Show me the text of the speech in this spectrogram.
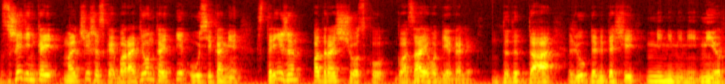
с жиденькой мальчишеской бороденкой и усиками, стрижен под расческу, глаза его бегали. «Да-да-да, любящий ми-ми-ми-ми мир!»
